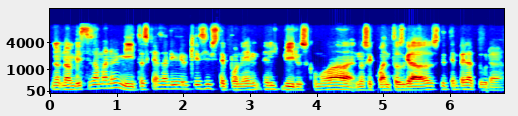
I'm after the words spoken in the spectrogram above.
no, no han visto esa mano de mitos que ha salido que si usted pone el virus como a no sé cuántos grados de temperatura,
